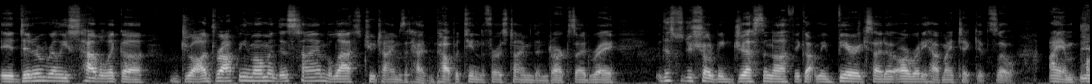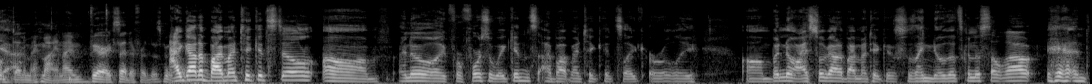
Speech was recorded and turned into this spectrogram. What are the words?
It didn't really have like a jaw dropping moment this time. The last two times it had Palpatine the first time, then Dark Side Rey. This just showed me just enough. It got me very excited. I already have my tickets, so I am pumped Yeah. out of my mind. I'm very excited for this movie. I gotta buy my tickets still. Um, I know like for Force Awakens, I bought my tickets like early. Um, but no, I still gotta buy my tickets because I know that's gonna sell out. And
